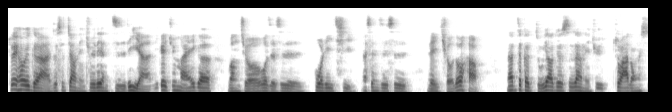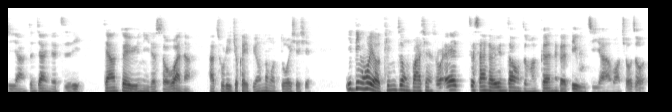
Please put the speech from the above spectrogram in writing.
最后一个啊，就是叫你去练指力啊，你可以去买一个网球或者是握力器，那甚至是垒球都好。那这个主要就是让你去抓东西呀，增加你的直力，这样对于你的手腕啊，它出力就可以不用那么多一些些。一定会有听众发现说，哎，这三个运动怎么跟那个第五集啊网球肘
